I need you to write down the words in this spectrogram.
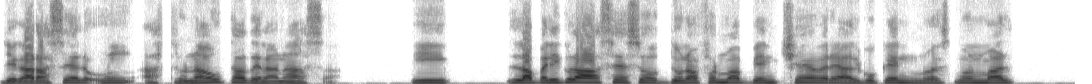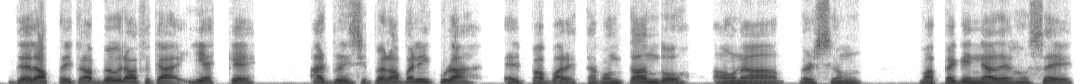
llegar a ser un astronauta de la NASA. Y la película hace eso de una forma bien chévere, algo que no es normal de las películas biográficas, y es que al principio de la película el papá le está contando a una versión más pequeña de José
